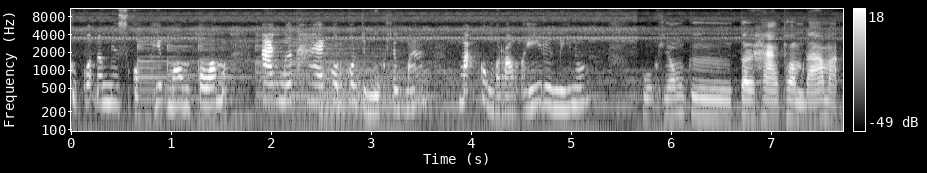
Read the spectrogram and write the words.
គឺគាត់នៅមានសុខភាពម៉មទាំអាចមើលថែកូនកូនជំនួសខ្ញុំបានម៉ាក់កុំបារម្ភអីរឿងនេះនោះពួកខ្ញុំគឺទៅហាងធម្មតាម៉ាក់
